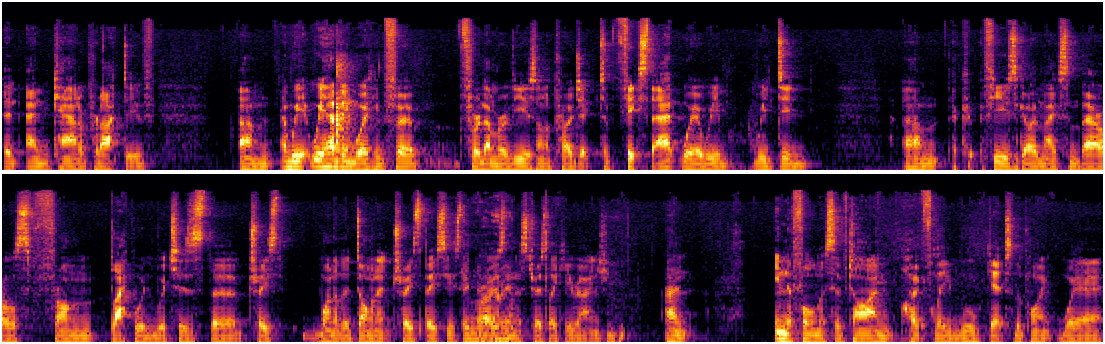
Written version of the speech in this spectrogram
and, and counterproductive. Um, and we, we have been working for for a number of years on a project to fix that, where we we did um, a few years ago make some barrels from blackwood, which is the trees one of the dominant tree species that In grows in the Strzelecki range, mm-hmm. and in the fullness of time, hopefully we'll get to the point where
